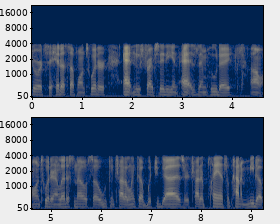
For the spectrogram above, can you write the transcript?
sure to hit us up on Twitter at New Stripe City and at Zemhude uh, on Twitter and let us know so we can try to link up with you guys or try to plan some kind of meetup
